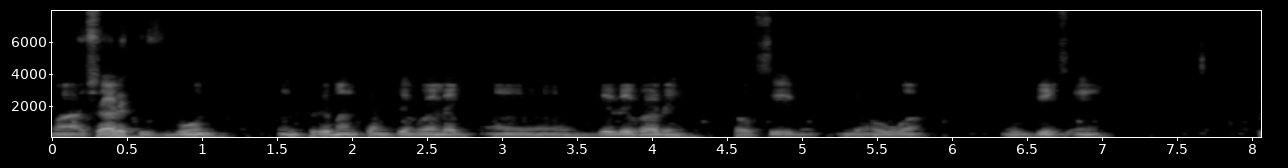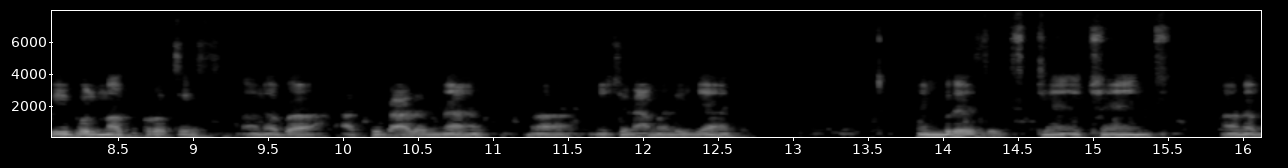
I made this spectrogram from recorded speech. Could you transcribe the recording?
مع شارك الزبون incremental uh, delivery. توصيل اللي هو الجزئي people not process. أنا بأكد على الناس مش العمليات. Embrace exchange أنا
